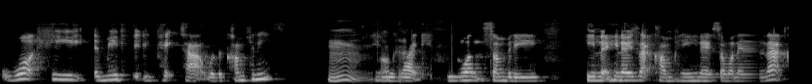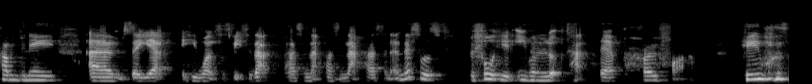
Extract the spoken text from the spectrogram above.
what he immediately picked out were the companies. Mm, he was like, he wants somebody. He he knows that company. He knows someone in that company. Um, so yeah, he wants to speak to that person, that person, that person. And this was before he had even looked at their profile. He was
